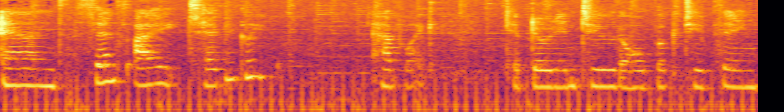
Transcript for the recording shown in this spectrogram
And since I technically have like tiptoed into the whole booktube thing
